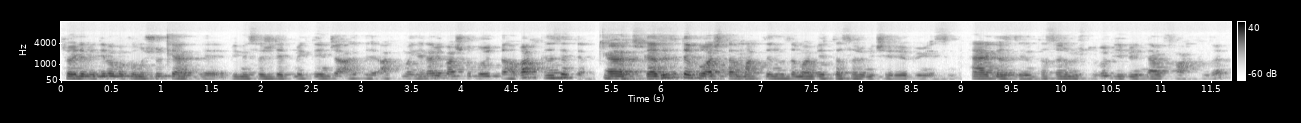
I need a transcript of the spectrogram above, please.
söylemediğim ama konuşurken e, bir mesajı iletmek deyince e, aklıma gelen bir başka boyut daha var. Gazete. Evet. Gazete de bu açıdan baktığınız zaman bir tasarım içeriyor bünyesinde. Her gazetenin tasarım üslubu birbirinden farklı.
